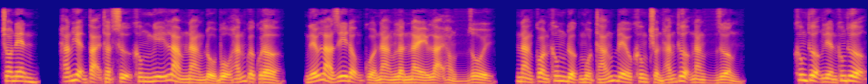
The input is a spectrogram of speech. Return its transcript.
Cho nên, hắn hiện tại thật sự không nghĩ làm nàng đổ bộ hắn quờ quờ, nếu là di động của nàng lần này lại hỏng rồi, nàng còn không được một tháng đều không chuẩn hắn thượng nàng giường. Không thượng liền không thượng,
